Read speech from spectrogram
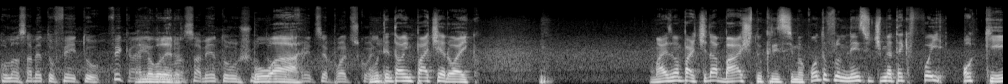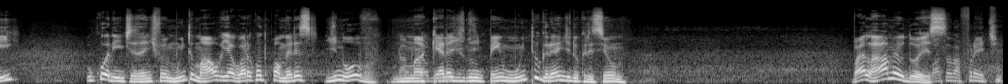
O lançamento feito. Fica Aí, aí meu goleiro. lançamento, um chute Boa. frente, você pode escolher. Vamos tentar um empate heróico. Mais uma partida abaixo do Criciúma. Contra o Fluminense, o time até que foi ok. O Corinthians, a gente foi muito mal. E agora contra o Palmeiras, de novo. Uma Gabriel queda de Menino. desempenho muito grande do Criciúma. Vai lá, meu dois. Bota na frente.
